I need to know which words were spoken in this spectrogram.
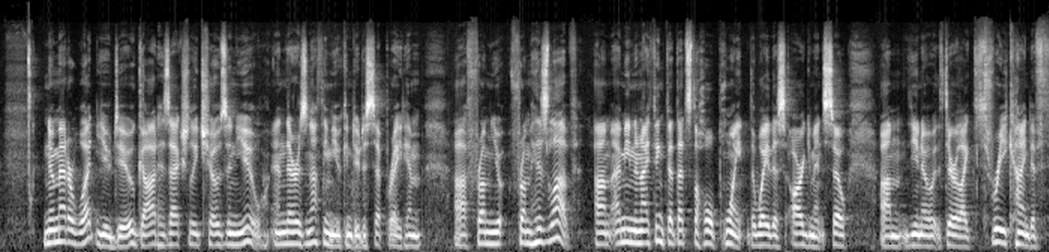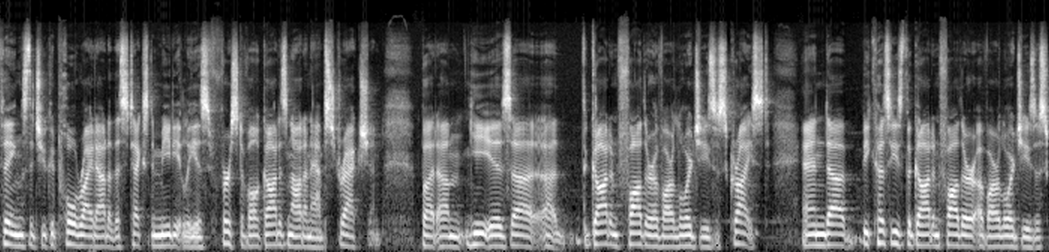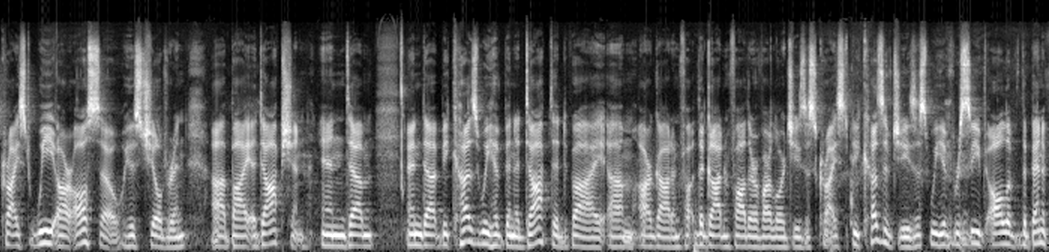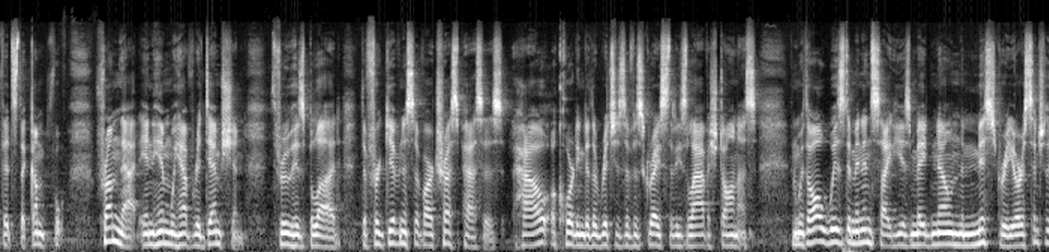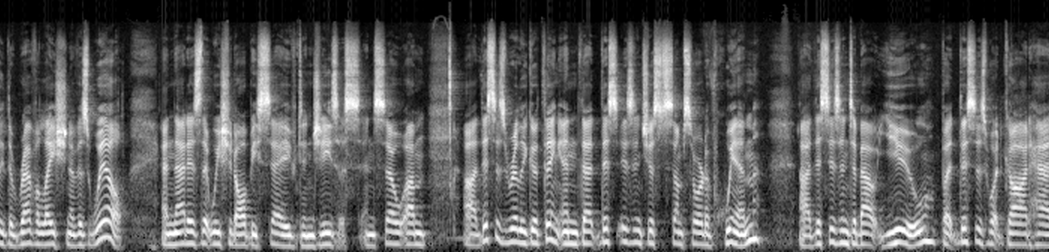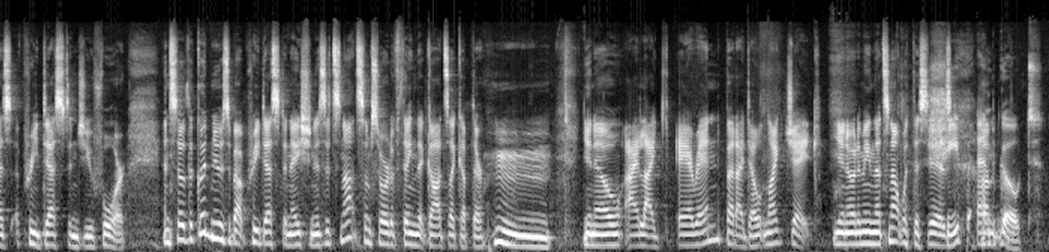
no matter what you do, God has actually chosen you, and there is nothing you can do to separate Him uh, from you from His love. Um, I mean, and I think that that's the whole point, the way this argument. So, um, you know, there are like three kind of things that you could pull right out of this text immediately. Is first of all, God is not an abstraction, but um, He is uh, uh, the God and Father of our Lord Jesus Christ. And uh, because he's the God and Father of our Lord Jesus Christ, we are also his children uh, by adoption. And, um, and uh, because we have been adopted by um, our God and Fa- the God and Father of our Lord Jesus Christ, because of Jesus, we have received all of the benefits that come from that. In him we have redemption through his blood, the forgiveness of our trespasses. How? According to the riches of his grace that he's lavished on us. And with all wisdom and insight, he has made known the mystery, or essentially the revelation of his will, and that is that we should all be saved in Jesus. And so um, uh, this is a really good thing, and that this isn't just some sort of whim. Uh, this isn't about you, but this is what God has predestined you for. And so the good news about predestination is it's not some sort of thing that God's like up there, hmm, you know, I like Aaron, but I don't like Jake. You know what I mean? That's not what this is. Sheep and um, goat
